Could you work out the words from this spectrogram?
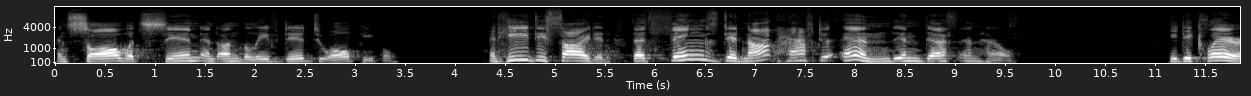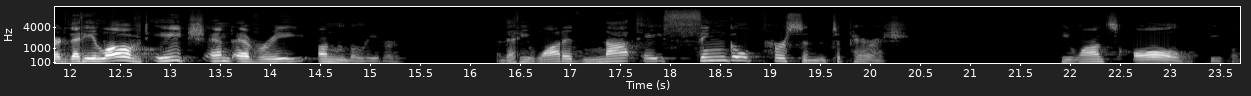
and saw what sin and unbelief did to all people. And he decided that things did not have to end in death and hell. He declared that he loved each and every unbeliever and that he wanted not a single person to perish. He wants all people,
